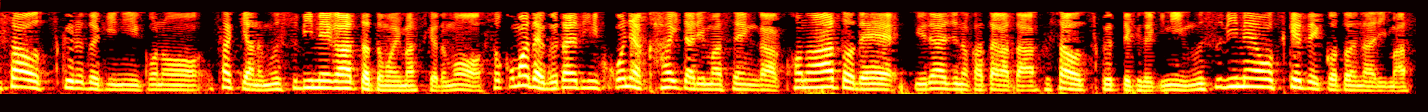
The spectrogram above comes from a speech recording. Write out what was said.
房を作るときに、この、さっきあの結び目があったと思いますけども、そこまでは具体的にここには書いてありませんが、この後でユダヤ人の方々は房を作っていくときに結び目をつけていくことになります。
